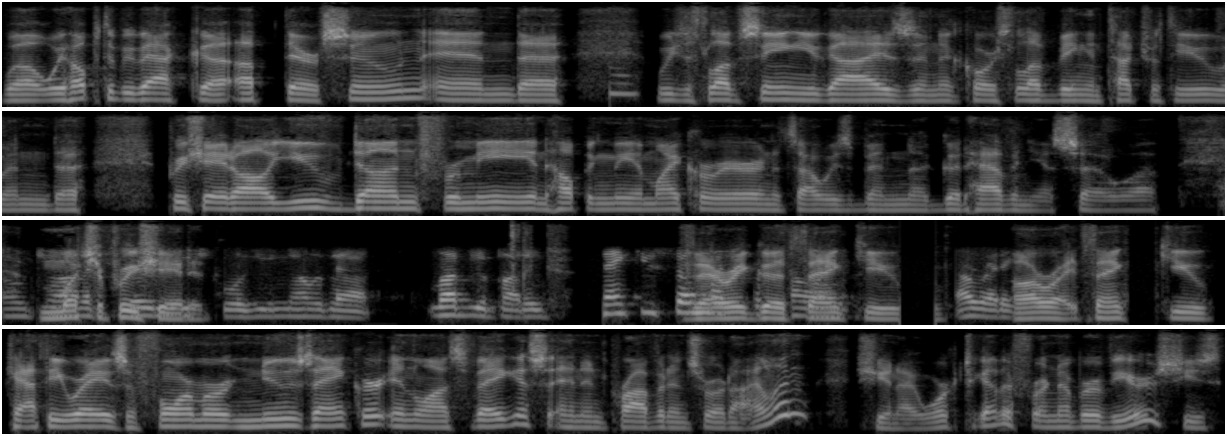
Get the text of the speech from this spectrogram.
Well, we hope to be back uh, up there soon, and uh, we just love seeing you guys, and of course, love being in touch with you, and uh, appreciate all you've done for me and helping me in my career, and it's always been uh, good having you. So uh, Oh, John, Much appreciated. Well, You know that. Love you, buddy. Thank you so much. very good. calling. Thank you. Alrighty. All right. Thank you. Kathy Ray is a former news anchor in Las Vegas and in Providence, Rhode Island. She and I worked together for a number of years. She's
